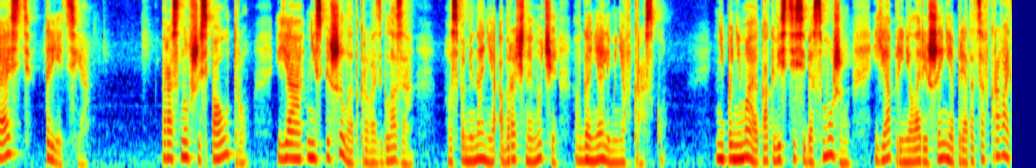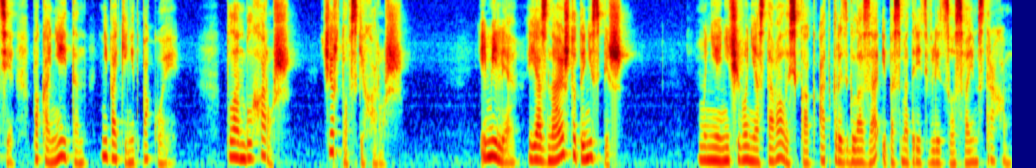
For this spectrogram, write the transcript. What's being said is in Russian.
Часть третья. Проснувшись поутру, я не спешила открывать глаза. Воспоминания о брачной ночи вгоняли меня в краску. Не понимая, как вести себя с мужем, я приняла решение прятаться в кровати, пока Нейтан не покинет покои. План был хорош. Чертовски хорош. «Эмилия, я знаю, что ты не спишь». Мне ничего не оставалось, как открыть глаза и посмотреть в лицо своим страхом.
